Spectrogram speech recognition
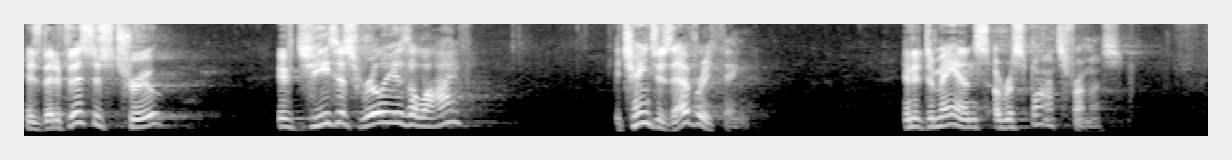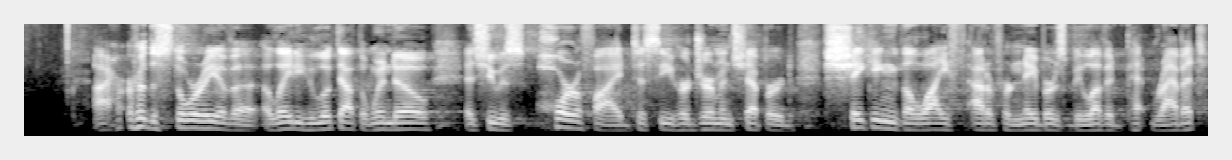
is that if this is true, if Jesus really is alive, it changes everything. And it demands a response from us. I heard the story of a, a, lady who looked out the window and she was horrified to see her German shepherd shaking the life out of her neighbor's beloved pet rabbit.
